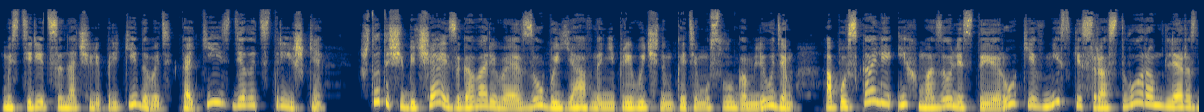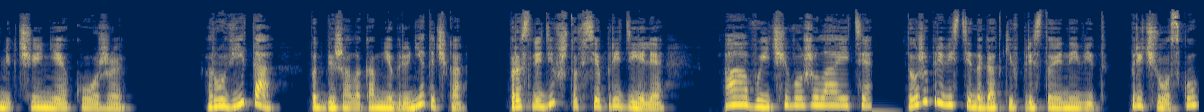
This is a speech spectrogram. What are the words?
Мастерицы начали прикидывать, какие сделать стрижки – что-то щебеча и заговаривая зубы явно непривычным к этим услугам людям, опускали их мозолистые руки в миски с раствором для размягчения кожи. «Рувита!» — подбежала ко мне брюнеточка, проследив, что все пределе. «А вы чего желаете? Тоже привести ноготки в пристойный вид? Прическу?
